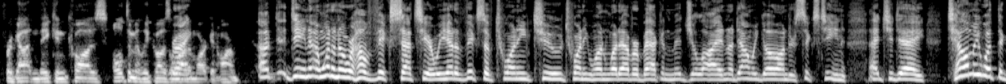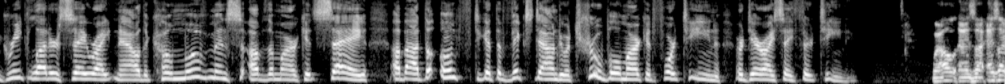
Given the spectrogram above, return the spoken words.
forgotten. They can cause ultimately cause a right. lot of market harm. Uh, Dean, I want to know how VIX sets here. We had a VIX of 22, 21, whatever back in mid July, and down we go under 16 uh, today. Tell me what the Greek letters say right now, the co movements of the market say about the oomph to get the VIX down to a true bull market 14, or dare I say 13. Well, as I, as I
